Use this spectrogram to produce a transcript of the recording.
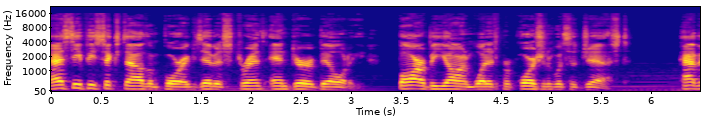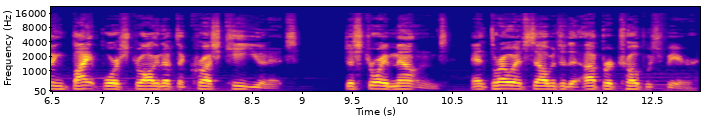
SCP-6004 exhibits strength and durability far beyond what its proportions would suggest, having bite force strong enough to crush key units, destroy mountains, and throw itself into the upper troposphere.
